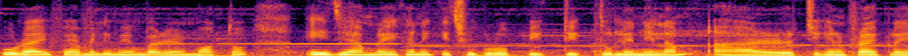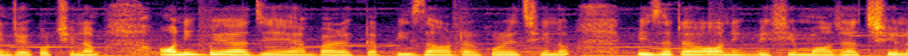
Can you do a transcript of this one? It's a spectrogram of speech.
পুরাই ফ্যামিলি মেম্বারের মতো। এই যে আমরা এখানে কিছু গ্রুপ পিক টিক তুলে নিলাম আর চিকেন ফ্রাইগুলো এনজয় করছিলাম। অনেক ভাইয়া যে আবার একটা পিৎজা অর্ডার করেছিল পিৎজাটা অনেক বেশি মজা ছিল।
